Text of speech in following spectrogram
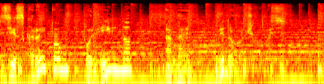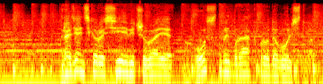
зі скрипом повільно, але відроджувалась. Радянська Росія відчуває гострий брак продовольства.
